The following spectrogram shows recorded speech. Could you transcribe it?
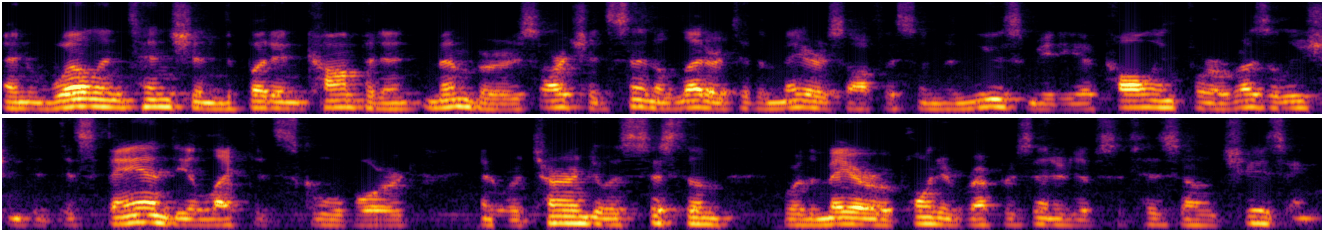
and well intentioned but incompetent members, Arch had sent a letter to the mayor's office and the news media calling for a resolution to disband the elected school board and return to a system where the mayor appointed representatives of his own choosing.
